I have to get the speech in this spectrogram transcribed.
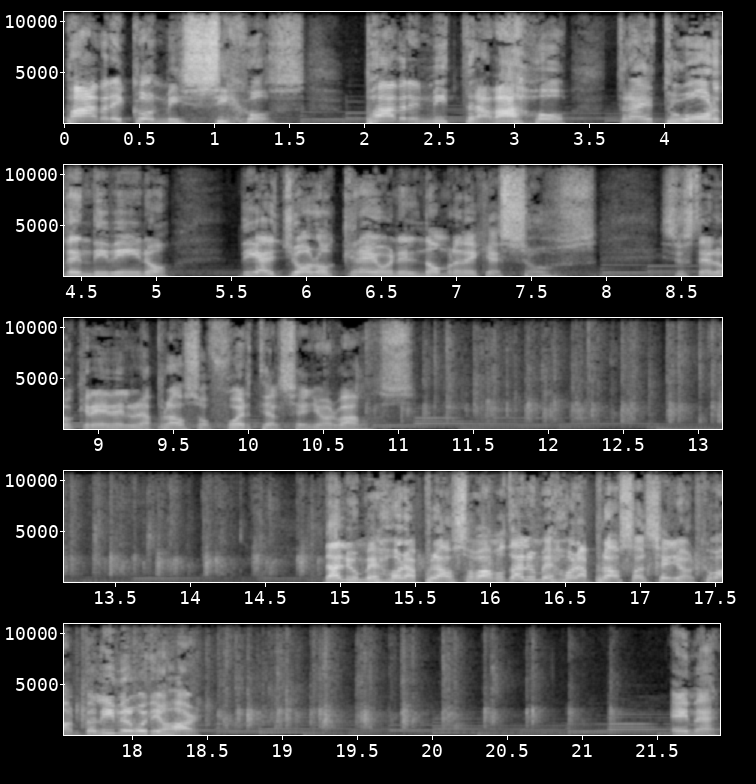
Padre, con mis hijos. Padre, en mi trabajo. Trae tu orden divino. Diga, yo lo creo en el nombre de Jesús. Si usted lo cree, denle un aplauso fuerte al Señor. Vamos. Dale un mejor aplauso, vamos, dale un mejor aplauso al Señor. Come on, believe it with your heart. Amen.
